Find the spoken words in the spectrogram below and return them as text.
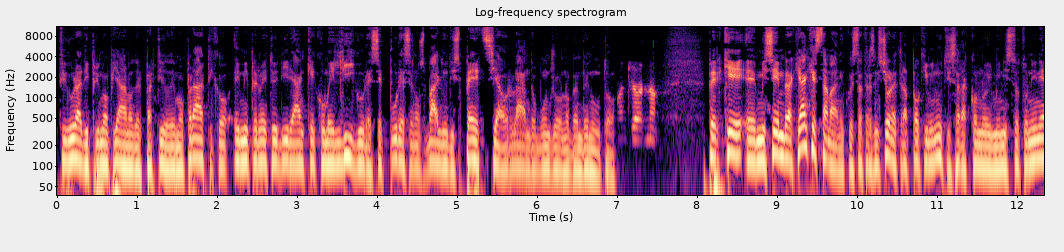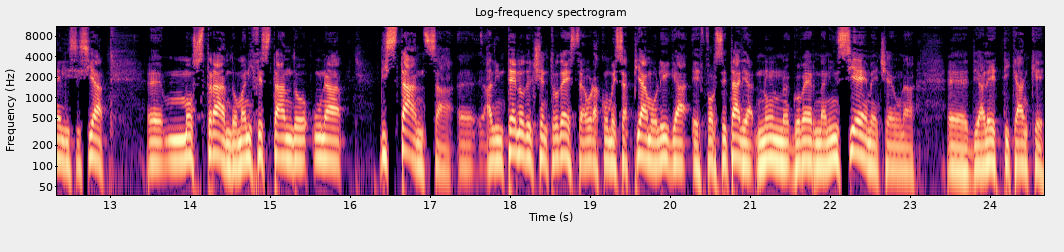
figura di primo piano del Partito Democratico e mi permetto di dire anche come Ligure, seppure se non sbaglio di Spezia. Orlando, buongiorno, benvenuto. Buongiorno. Perché eh, mi sembra che anche stamani in questa trasmissione, tra pochi minuti sarà con noi il ministro Toninelli, si sia eh, mostrando, manifestando una distanza eh, all'interno del centrodestra, ora come sappiamo Lega e Forza Italia non governano insieme, c'è una eh, dialettica anche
